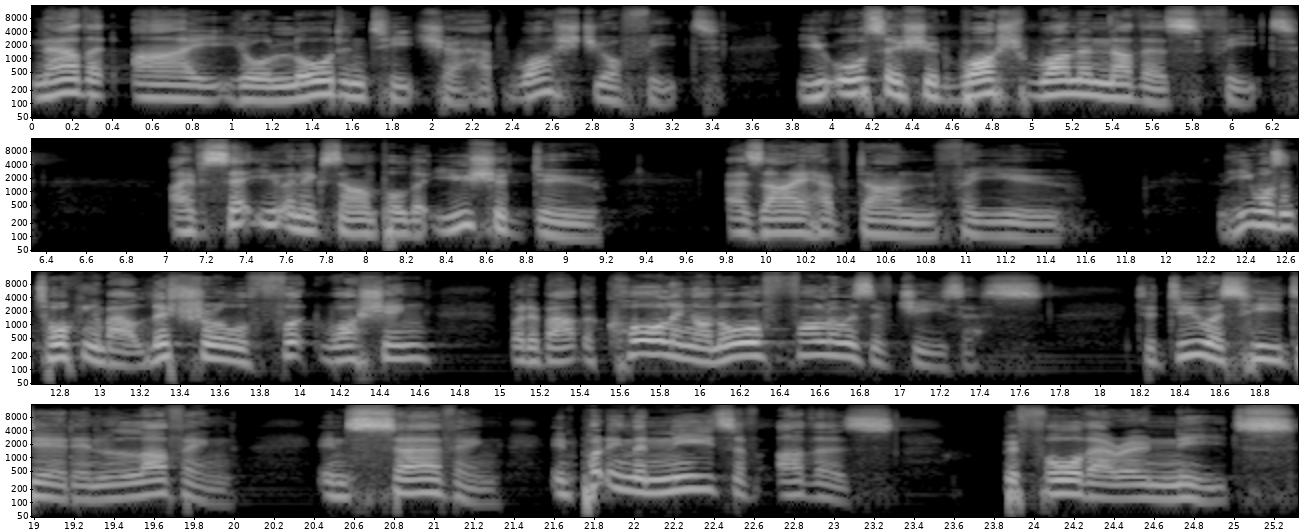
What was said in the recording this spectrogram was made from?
Now that I, your Lord and teacher, have washed your feet, you also should wash one another's feet. I have set you an example that you should do as I have done for you. And he wasn't talking about literal foot washing, but about the calling on all followers of Jesus to do as he did in loving, in serving, in putting the needs of others before their own needs.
